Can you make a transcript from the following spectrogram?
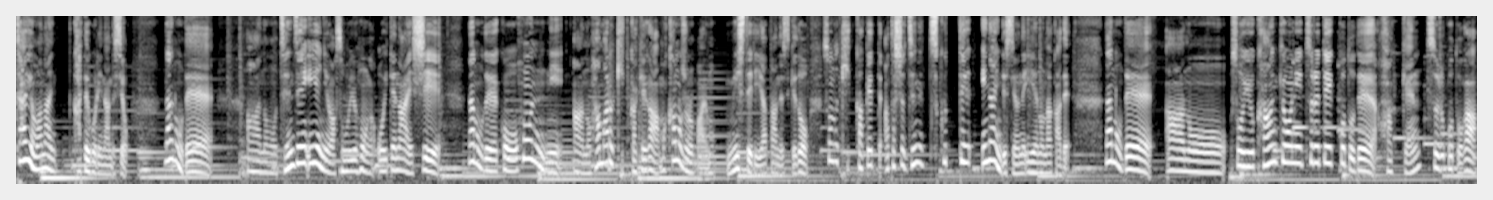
対読まないカテゴリーなんですよなのであの全然家にはそういう本が置いてないしなのでこう本にあのハマるきっかけが、まあ、彼女の場合もミステリーやったんですけどそのきっかけって私は全然作っていないんですよね家の中で。なのであのそういう環境に連れていくことで発見することが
